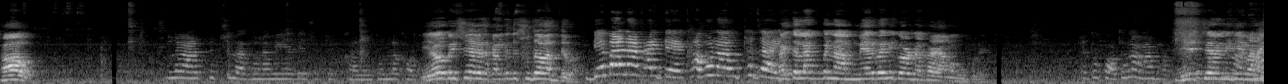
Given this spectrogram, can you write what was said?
খাও। না আর কিছু লাগবে না আমি এতে চুপচাপ তোমরা খাও। এও বেশি হয়ে গেছে কালকে তো সুদা বাদ দেবা। দেবা না খাইতে খাব না উঠে যাই। খাইতে লাগবে না মেহরবানি করে না খাই আমার উপরে। এত কথা না আমার ভাত বানাই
